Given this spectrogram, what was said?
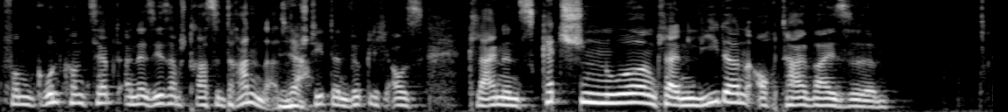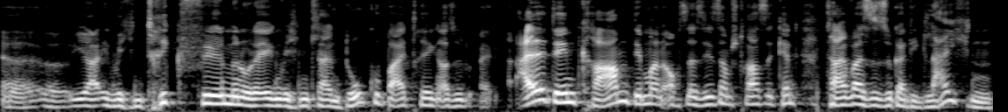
vom Grundkonzept an der Sesamstraße dran. Also Ja. besteht dann wirklich aus kleinen Sketchen nur und kleinen Liedern, auch teilweise äh, ja, irgendwelchen Trickfilmen oder irgendwelchen kleinen Doku-Beiträgen, also äh, all dem Kram, den man auch aus der Sesamstraße kennt, teilweise sogar die gleichen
